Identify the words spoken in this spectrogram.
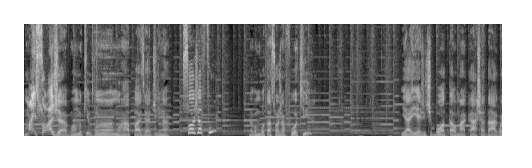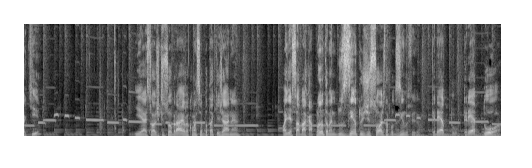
Mais soja! Vamos que vamos, rapaziadinha. Soja full. Já vamos botar soja full aqui. E aí a gente bota uma caixa d'água aqui. E as sojas que sobrar, vai começar a botar aqui já, né? Olha essa vaca planta, mano. 200 de soja tá produzindo, filho. Credo, credo,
